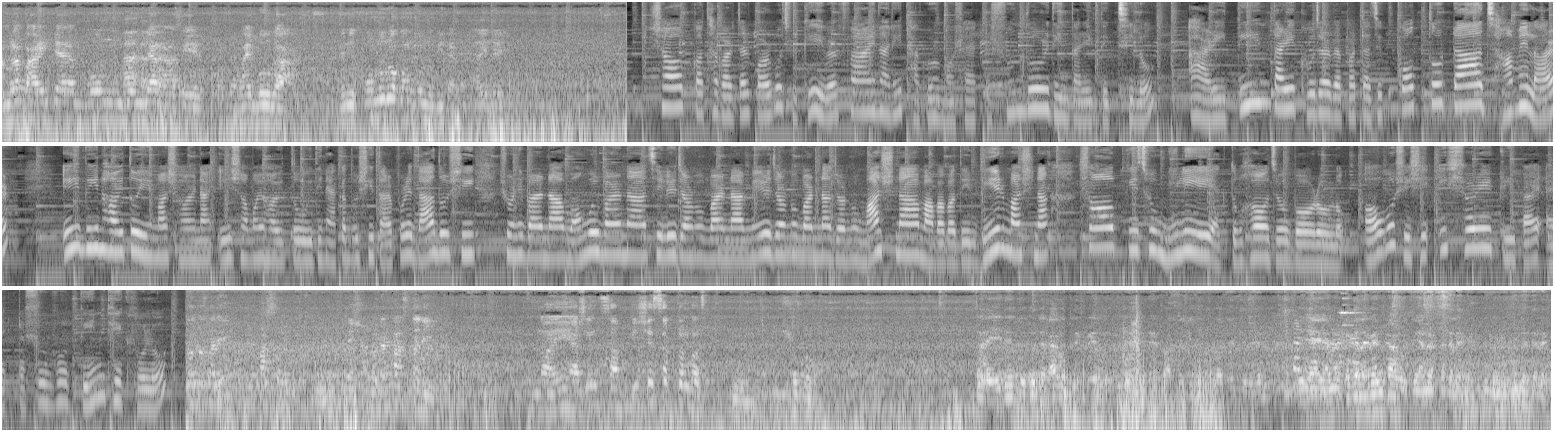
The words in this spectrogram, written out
আমরা বাড়িতে বোন বোন যারা আছে, ভাই, বউরা কিন্তু কোনো রকম কোনো দ্বিধা নেই। সব কথাবার্তার পর্ব থেকে এবার ফাইনালি ঠাকুর মশাই একটা সুন্দর দিন তারিখ দেখছিল। আর এই তিন তারিখ খোঁজার ব্যাপারটা যে কতটা ঝামেলার এই দিন হয়তো এই মাস হয় না এই সময় হয়তো ওই দিন একাদশী তারপরে দ্বাদশী শনিবার না মঙ্গলবার না ছেলের জন্মবার না মেয়ের জন্মবার না জন্ম মাস না মা বাবাদের বিয়ের মাস না সব কিছু মিলিয়ে একদম হজ বড় হলো। অবশেষে ঈশ্বরের কৃপায় একটা শুভ দিন ঠিক হলো। পাঁচ তারিখ। ডিসেম্বরের পাঁচ তারিখ। নয় আসেন ছাব্বিশে সেপ্টেম্বর। না এটাই তো দুটা কাগজ লিখবেন দুটা পাঁচটা সিদ্ধান্ত দেবেন এটা এমন একটা দিলেন কাগজে এমন একটা দিলেন দুটো দুটো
